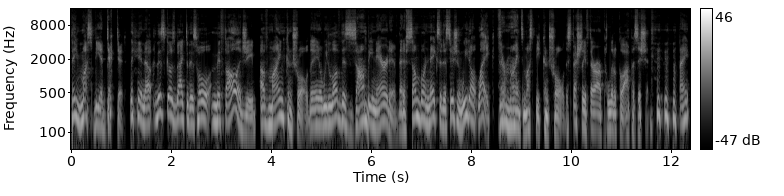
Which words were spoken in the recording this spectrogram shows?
they must be addicted. You know, this goes back to this whole mythology of mind control. You know, we love this zombie narrative that if someone makes a decision we don't like, their minds must be controlled, especially if there are political opposition, right?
